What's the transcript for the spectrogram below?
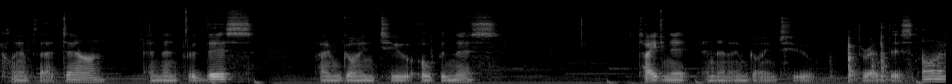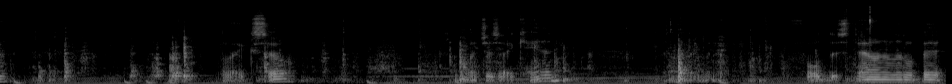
clamp that down and then for this I'm going to open this tighten it and then I'm going to thread this on like so as much as I can. And then I'm going to fold this down a little bit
